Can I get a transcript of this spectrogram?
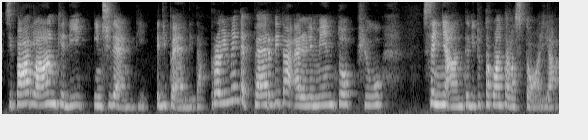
Si parla anche di incidenti e di perdita. Probabilmente perdita è l'elemento più segnante di tutta quanta la storia.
